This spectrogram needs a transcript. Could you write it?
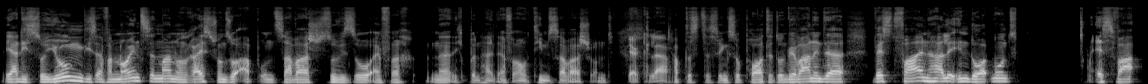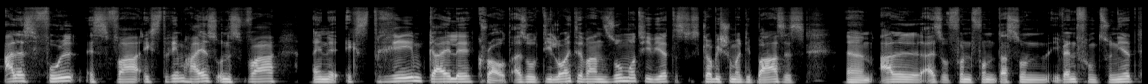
Ja, die ist so jung, die ist einfach 19 Mann und reißt schon so ab und Savage sowieso einfach, ne, ich bin halt einfach auch Team Savage und ja, klar. hab das deswegen supportet. Und wir waren in der Westfalenhalle in Dortmund. Es war alles full, es war extrem heiß und es war eine extrem geile Crowd. Also die Leute waren so motiviert, das ist, glaube ich, schon mal die Basis ähm, all, also von, von, dass so ein Event funktioniert.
